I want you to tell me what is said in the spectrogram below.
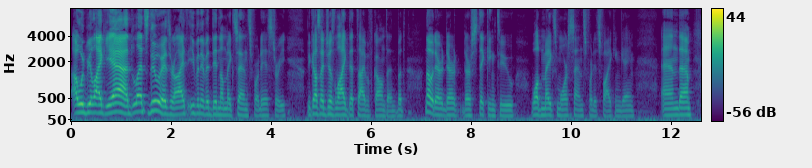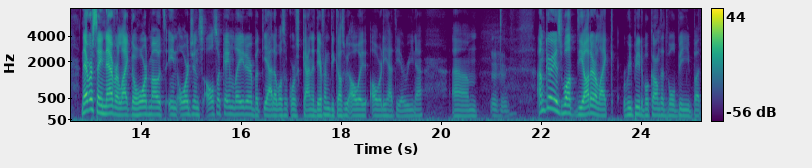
I would be like, yeah, let's do it, right? Even if it did not make sense for the history, because I just like that type of content. But no, they're they're they're sticking to what makes more sense for this Viking game. And um, never say never. Like the horde mode in Origins also came later, but yeah, that was of course kind of different because we always already had the arena. Um, Mhm. I'm curious what the other like repeatable content will be, but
